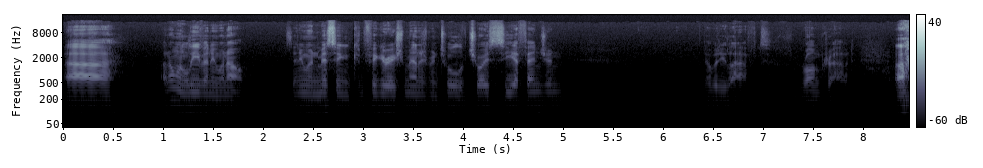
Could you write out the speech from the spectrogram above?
uh, I don't want to leave anyone out. Is anyone missing a configuration management tool of choice? CFEngine? Nobody laughed. Wrong crowd. Uh,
